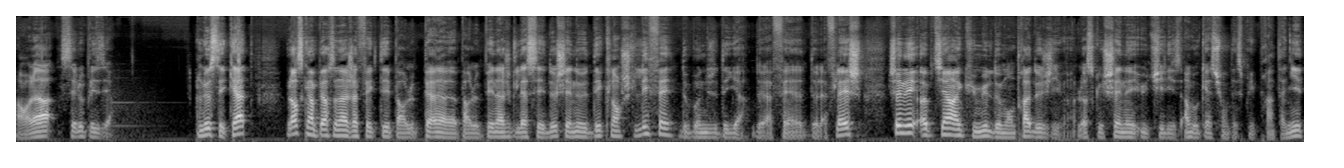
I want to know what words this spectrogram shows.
Alors là, c'est le plaisir. Le C4, Lorsqu'un personnage affecté par le, par le pénage glacé de Shenhe déclenche l'effet de bonus de dégâts de la, flèche, Shenhe obtient un cumul de mantras de Jive. Lorsque Shenhe utilise invocation d'esprit printanier,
